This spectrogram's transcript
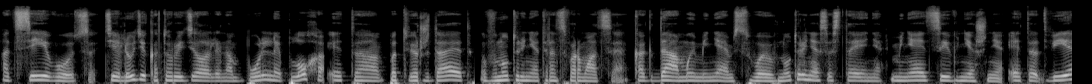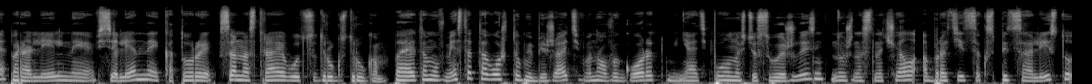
отсеиваются те люди, которые делали нам больно и плохо. Это подтверждает внутренняя трансформация. Когда мы меняем свое внутреннее состояние, меняется и внешнее. Это две параллельные вселенные, которые сонастраиваются друг с другом. Поэтому вместо того, чтобы бежать в новый город, менять полностью свою жизнь, нужно сначала обратиться к специалисту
